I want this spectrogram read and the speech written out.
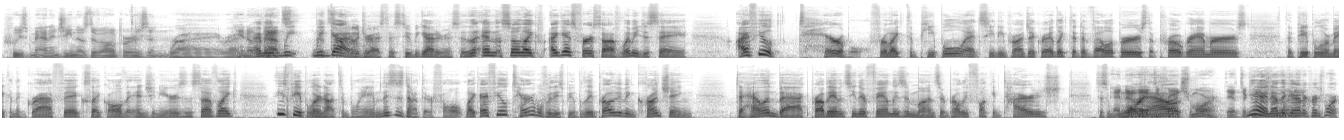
who's managing those developers and Right, right. You know, I mean, we we got to address this, dude. We got to address it. And so, like, I guess first off, let me just say, I feel terrible for like the people at CD Projekt Red, like the developers, the programmers, the people who are making the graphics, like all the engineers and stuff. Like, these people are not to blame. This is not their fault. Like, I feel terrible for these people. They've probably been crunching to hell and back. Probably haven't seen their families in months. They're probably fucking tired and sh- just and now worn they have to out. crunch more. They have to crunch Yeah, now they got to crunch more.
